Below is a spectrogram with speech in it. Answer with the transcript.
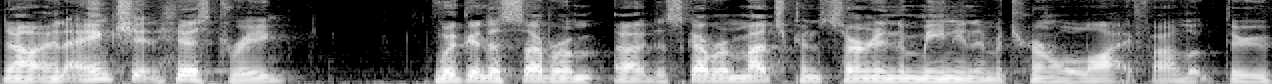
Now, in ancient history, we can discover, uh, discover much concerning the meaning of eternal life. I looked through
